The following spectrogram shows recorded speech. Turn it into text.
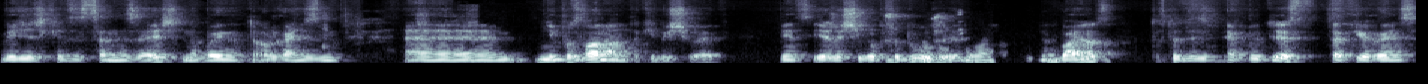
wiedzieć, kiedy z sceny zejść, no bo ten organizm e, nie pozwala na taki wysiłek. Więc jeżeli się go przedłuży, dbając, to wtedy jakby jest taki organizm,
